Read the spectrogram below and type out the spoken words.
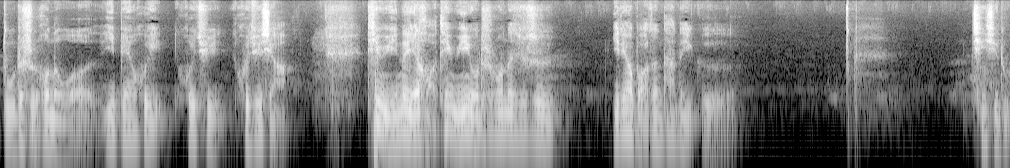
读的时候呢，我一边会会去会去想。听语音的也好，听语音有的时候呢，就是一定要保证它的一个清晰度，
